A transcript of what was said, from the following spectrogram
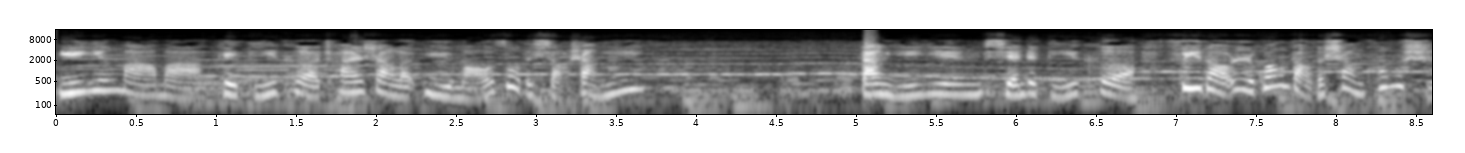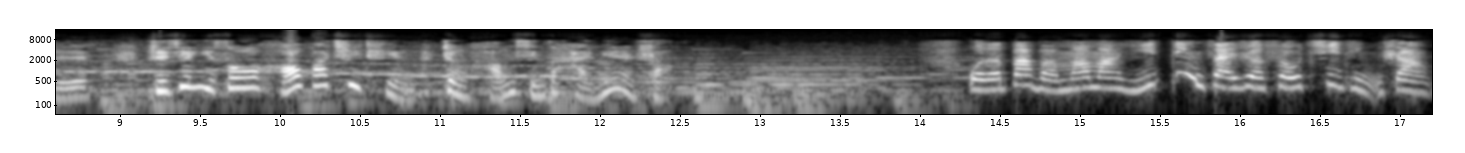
鱼鹰妈妈给迪克穿上了羽毛做的小上衣。当鱼鹰衔着迪克飞到日光岛的上空时，只见一艘豪华汽艇正航行在海面上。我的爸爸妈妈一定在这艘汽艇上，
